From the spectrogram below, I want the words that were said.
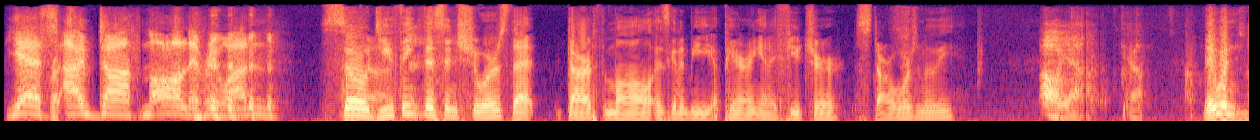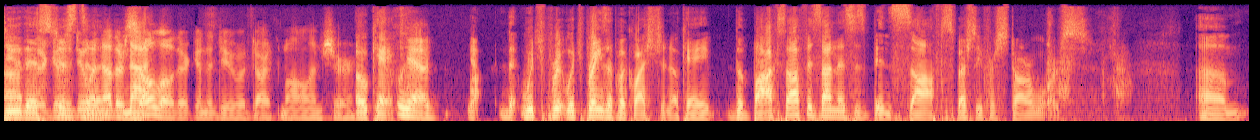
Yes, Right. I'm Darth Maul, everyone. So, do you think this ensures that Darth Maul is going to be appearing in a future Star Wars movie? Oh yeah. Yeah. They wouldn't do Uh, this They're going to do another not- solo. They're going to do a Darth Maul, I'm sure. Okay. Well, yeah. Yeah. Th- which which brings up a question. Okay, the box office on this has been soft, especially for Star Wars. Um,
